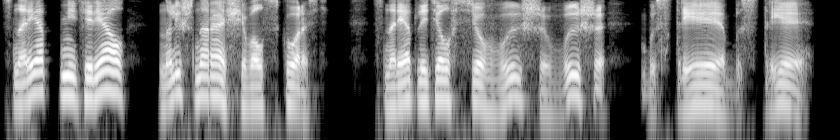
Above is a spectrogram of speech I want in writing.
Снаряд не терял, но лишь наращивал скорость. Снаряд летел все выше, выше, быстрее, быстрее.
